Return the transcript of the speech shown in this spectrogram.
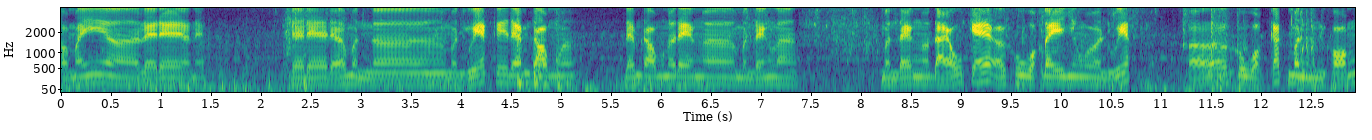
ờ, mấy ờ, rê đê anh em. Rê đê để mình ờ, mình quét cái đám đông á. Đám đông nó đang mình đang là, mình đang đảo cá ở khu vực đây, nhưng mà mình quét ở khu vực cách mình khoảng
